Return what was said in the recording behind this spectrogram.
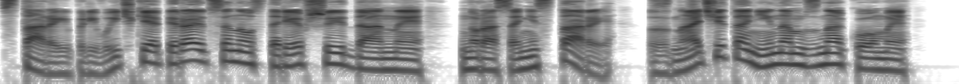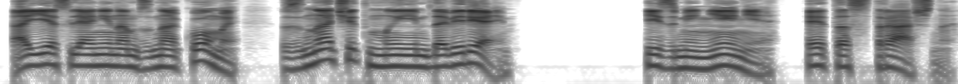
Старые привычки опираются на устаревшие данные, но раз они старые, значит, они нам знакомы. А если они нам знакомы — значит, мы им доверяем. Изменение — это страшно.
